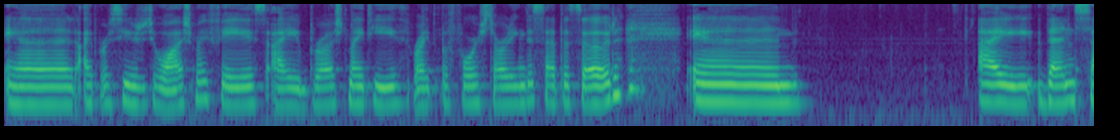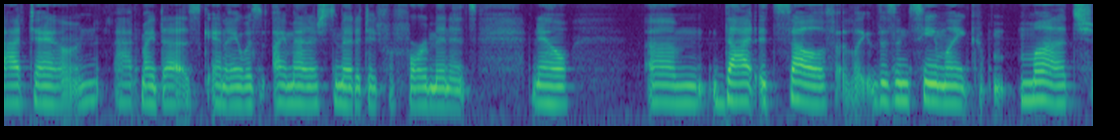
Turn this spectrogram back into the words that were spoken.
and I proceeded to wash my face. I brushed my teeth right before starting this episode, and I then sat down at my desk and I was I managed to meditate for four minutes. Now, um, that itself like, doesn't seem like much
